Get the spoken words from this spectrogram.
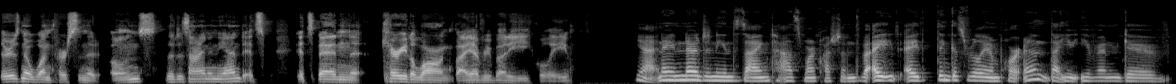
there is no one person that owns the design in the end. It's it's been carried along by everybody equally yeah, and I know Janine's dying to ask more questions, but I, I think it's really important that you even give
